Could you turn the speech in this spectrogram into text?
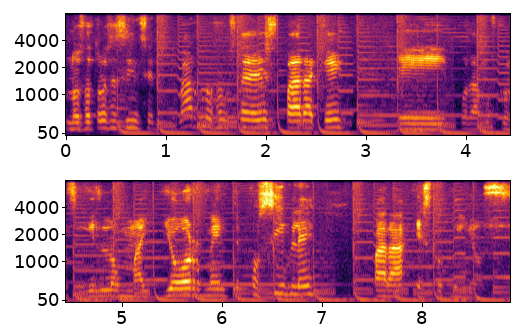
nosotros es incentivarlos a ustedes para que eh, podamos conseguir lo mayormente posible para estos niños.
